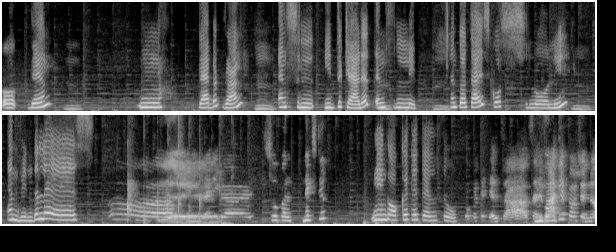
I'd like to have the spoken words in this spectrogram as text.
uh, then mm, rabbit run and sl- eat the carrot and sleep. And tortoise goes slowly and win the race. Super next ఇంకొకటే తెలుసు ఒకటే తెలుసా సరే ఇంకొకటి? బాగా చెప్పావు షన్ను.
